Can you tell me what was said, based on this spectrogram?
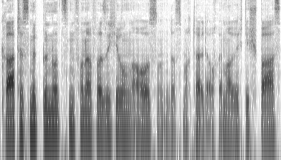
gratis mitbenutzen von der Versicherung aus und das macht halt auch immer richtig Spaß.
